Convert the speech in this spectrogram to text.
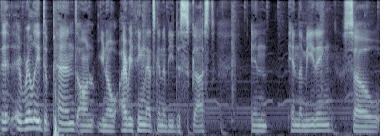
it, it really depends on you know everything that's going to be discussed in in the meeting. So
